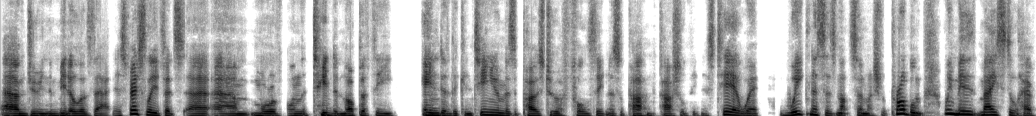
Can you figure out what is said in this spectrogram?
um, during the middle of that, especially if it's uh, um, more on the tendinopathy end of the continuum as opposed to a full thickness or partial thickness tear, where weakness is not so much of a problem. We may, may still have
